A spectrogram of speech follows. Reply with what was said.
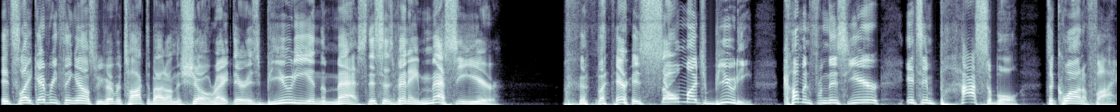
It's like everything else we've ever talked about on the show, right? There is beauty in the mess. This has been a messy year, but there is so much beauty coming from this year, it's impossible to quantify.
